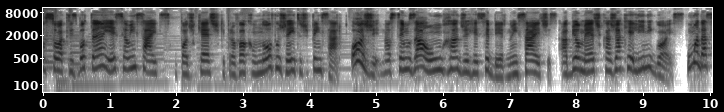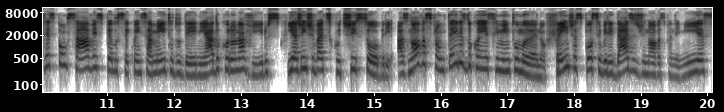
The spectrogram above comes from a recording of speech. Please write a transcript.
Eu sou a Cris Botan e esse é o Insights, podcast que provoca um novo jeito de pensar. Hoje, nós temos a honra de receber no Insights a biomédica Jaqueline Góes, uma das responsáveis pelo sequenciamento do DNA do coronavírus, e a gente vai discutir sobre as novas fronteiras do conhecimento humano frente às possibilidades de novas pandemias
